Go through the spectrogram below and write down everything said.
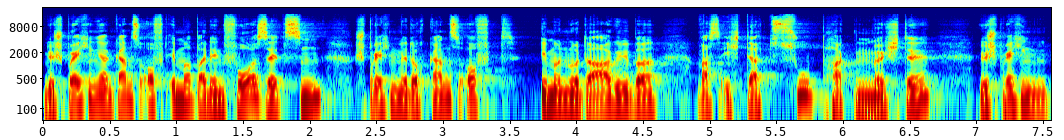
Wir sprechen ja ganz oft immer bei den Vorsätzen, sprechen wir doch ganz oft immer nur darüber, was ich dazu packen möchte. Wir sprechen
